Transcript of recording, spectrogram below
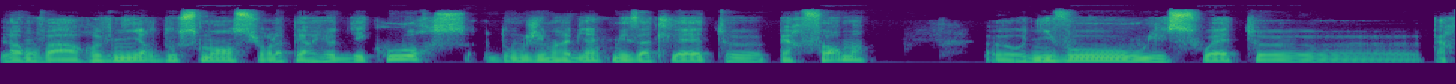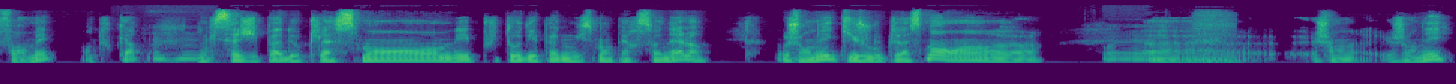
Là, on va revenir doucement sur la période des courses. Donc, j'aimerais bien que mes athlètes euh, performent euh, au niveau où ils souhaitent euh, performer, en tout cas. Mhm. Donc, il ne s'agit pas de classement, mais plutôt d'épanouissement personnel. J'en ai qui jouent le classement. Hein, J'en ai,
